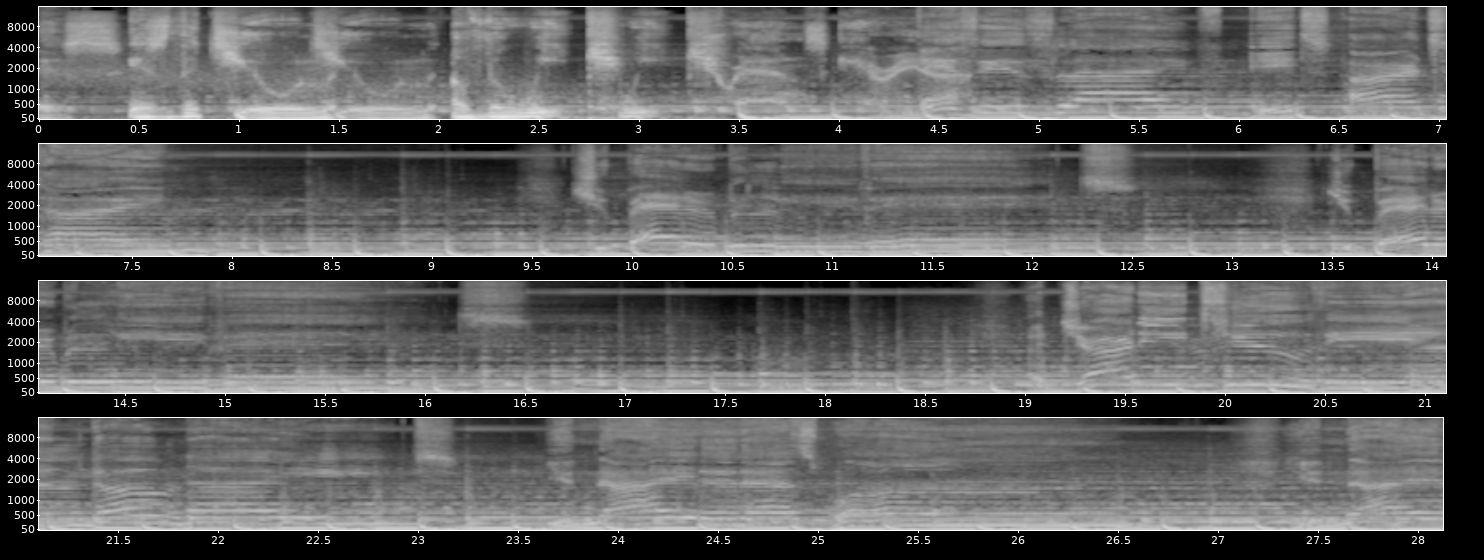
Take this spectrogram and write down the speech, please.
This is the tune, tune of the week. Week trance area. This is life. It's our time. You better believe it. You better believe it. A journey to the end of night. United as one. United.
